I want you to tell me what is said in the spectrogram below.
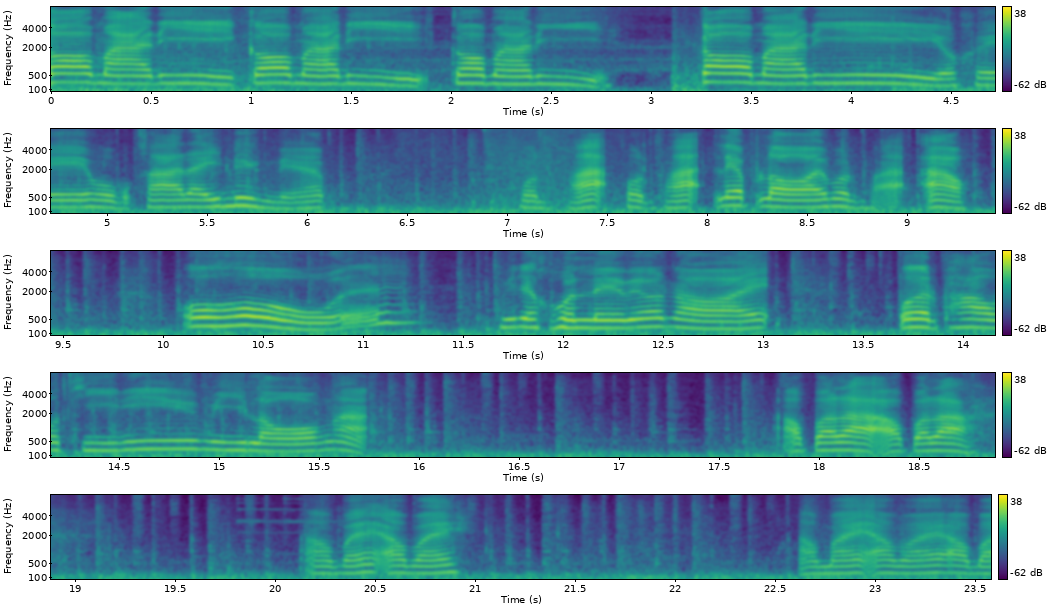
ก็มาดี ก็มาดี ก็มาดี ก็มาดี โอเค ผมฆ่าได้หนึ่งเนี่ยครับผลพระผลพระเรียบร้อยผลพระอ้าวโอ้โห้มีแต่คนเลเวลน้อย เปิดเผาทีนี่มีร้องอะ เอาปะล่ะเอาปะล่ะเอาไหมเอาไหมเอาไหมเอาไหมเอาไหม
